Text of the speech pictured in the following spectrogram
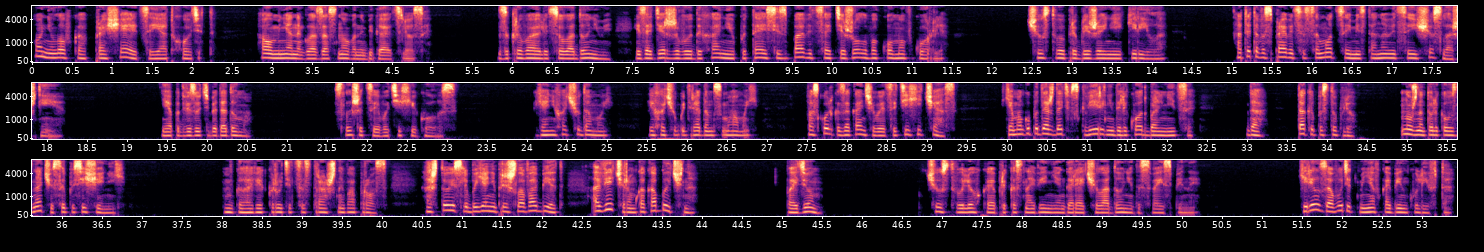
Он неловко прощается и отходит, а у меня на глаза снова набегают слезы. Закрываю лицо ладонями и задерживаю дыхание, пытаясь избавиться от тяжелого кома в горле. Чувствую приближение Кирилла. От этого справиться с эмоциями становится еще сложнее. «Я подвезу тебя до дома», — слышится его тихий голос. «Я не хочу домой. Я хочу быть рядом с мамой. Во сколько заканчивается тихий час? Я могу подождать в сквере недалеко от больницы. Да, так и поступлю. Нужно только узнать часы посещений». В голове крутится страшный вопрос. А что, если бы я не пришла в обед, а вечером, как обычно? Пойдем. Чувствую легкое прикосновение горячей ладони до своей спины. Кирилл заводит меня в кабинку лифта.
